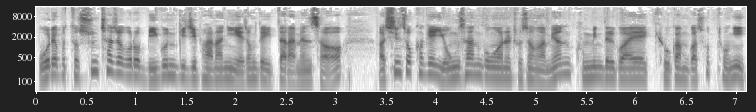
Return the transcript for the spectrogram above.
올해부터 순차적으로 미군 기지 반환이 예정돼 있다라면서 신속하게 용산공원을 조성하면 국민들과의 교감과 소통이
